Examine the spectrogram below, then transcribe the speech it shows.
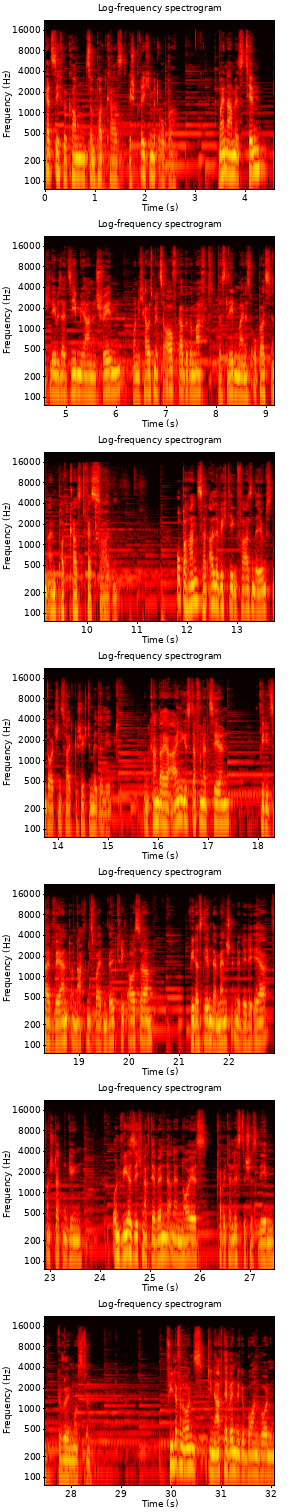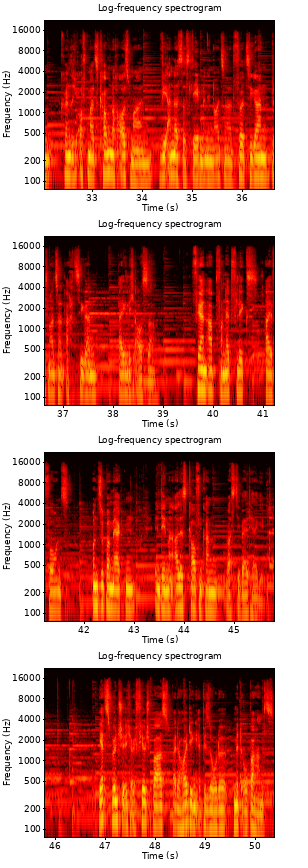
Herzlich willkommen zum Podcast Gespräche mit Opa. Mein Name ist Tim, ich lebe seit sieben Jahren in Schweden und ich habe es mir zur Aufgabe gemacht, das Leben meines Opas in einem Podcast festzuhalten. Opa Hans hat alle wichtigen Phasen der jüngsten deutschen Zeitgeschichte miterlebt und kann daher einiges davon erzählen, wie die Zeit während und nach dem Zweiten Weltkrieg aussah, wie das Leben der Menschen in der DDR vonstatten ging und wie er sich nach der Wende an ein neues, kapitalistisches Leben gewöhnen musste. Viele von uns, die nach der Wende geboren wurden, können sich oftmals kaum noch ausmalen, wie anders das Leben in den 1940ern bis 1980ern eigentlich aussah. Fernab von Netflix, iPhones und Supermärkten, in denen man alles kaufen kann, was die Welt hergibt. Jetzt wünsche ich euch viel Spaß bei der heutigen Episode mit Opa Hans.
